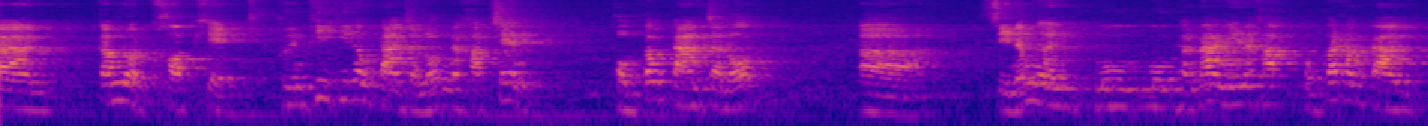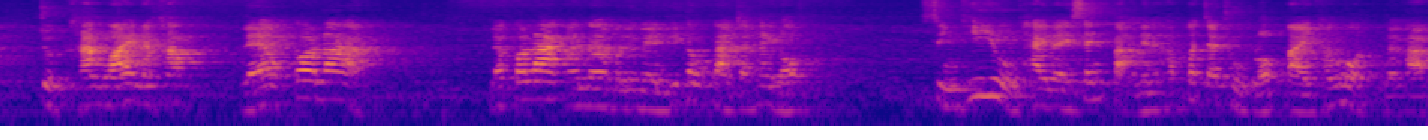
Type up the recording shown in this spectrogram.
การ กำหนดขอบเขตพื้นที่ที่ต้องการจะลบนะครับ เช่น ผมต้องการจะลบสีน้ำเงินมุมมุมทางด้านนี้นะครับ ผมก็ทำการจุดค้างไว้นะครับ แล้วก็ลากแล้วก็ลากอาณาบริเวณที่ต้องการจะให้ลบ สิ่งที่อยู่ภายในเส้นปะเนี่ยนะครับ ก็จะถูกลบไปทั้งหมดนะครับ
